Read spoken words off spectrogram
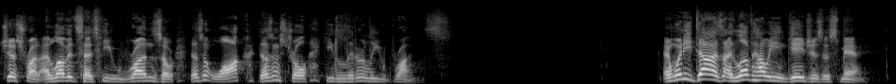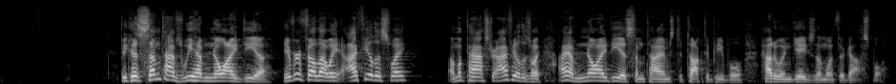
Just run. I love it says he runs over. Doesn't walk, doesn't stroll, he literally runs. And when he does, I love how he engages this man. Because sometimes we have no idea. You ever felt that way? I feel this way. I'm a pastor. I feel this way. I have no idea sometimes to talk to people how to engage them with the gospel.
